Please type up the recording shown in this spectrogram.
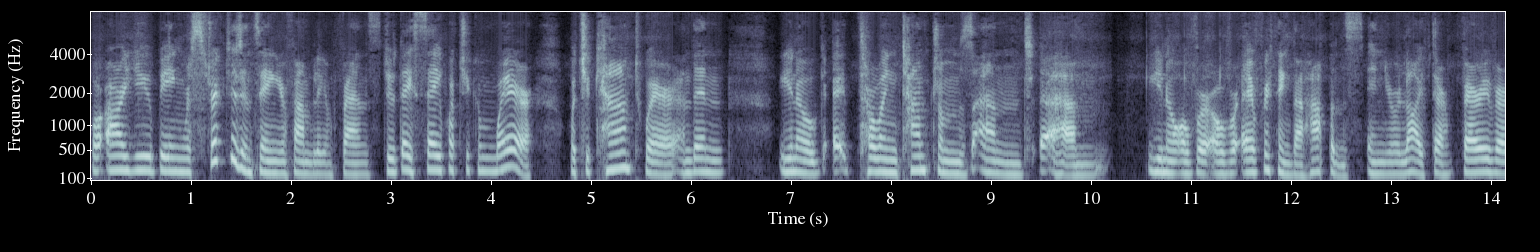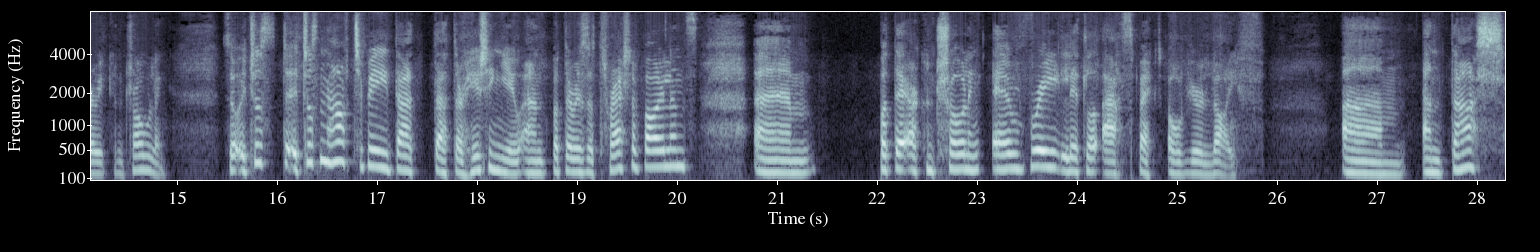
or are you being restricted in seeing your family and friends? Do they say what you can wear, what you can't wear, and then, you know, eh, throwing tantrums and, um, you know, over over everything that happens in your life? They're very very controlling. So it just it doesn't have to be that that they're hitting you, and but there is a threat of violence, um, but they are controlling every little aspect of your life um, and that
